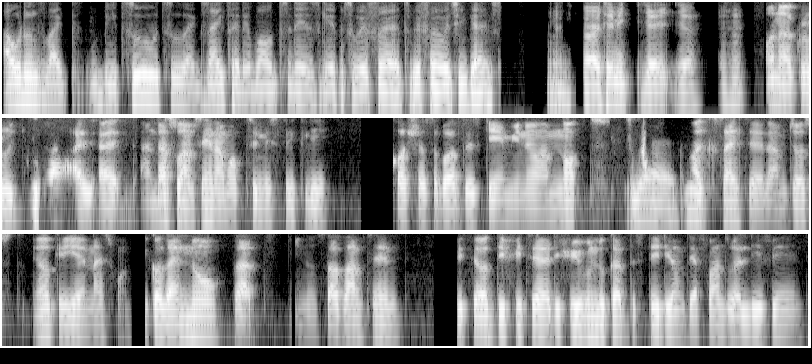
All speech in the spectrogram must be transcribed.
I wouldn't like be too too excited about today's game. To be fair, to be fair with you guys. Yeah. All right, Temi. Yeah, yeah. hmm I want to agree with you. I, I, and that's why I'm saying I'm optimistically cautious about this game. You know, I'm not, Yeah, I'm not excited. I'm just okay. Yeah, nice one. Because I know that you know Southampton, they felt defeated. If you even look at the stadium, their fans were leaving.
